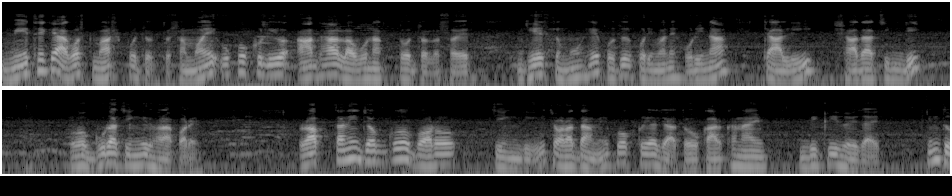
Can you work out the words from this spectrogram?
মে থেকে আগস্ট মাস পর্যন্ত সময়ে উপকূলীয় আধা লবণাক্ত জলাশয়ের ঘেরসমূহে প্রচুর পরিমাণে হরিণা, চালি, সাদা চিংড়ি ও গুড়া চিংড়ি ধরা পড়ে। রপ্তানিযোগ্য বড় চিংড়ি চড়া দামে প্রক্রিয়াজাত কারখানায় বিক্রি হয়ে যায়। কিন্তু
